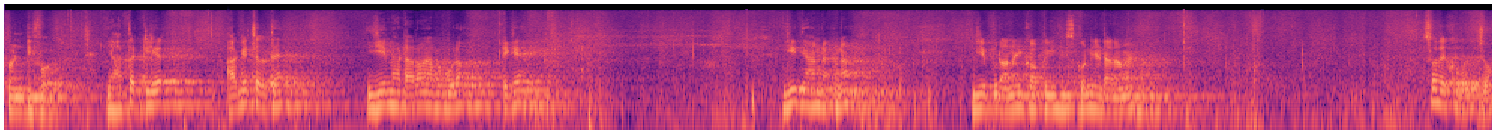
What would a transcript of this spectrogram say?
ट्वेंटी फोर। यहाँ तक क्लियर? आगे चलते हैं। ये मैं हटा रहा हूँ यहाँ पर पूरा, ठीक है? ये ध्यान रखना। ये पुराना ही कॉपी है इसको नहीं हटा रहा मैं। सो so, देखो बच्चों।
